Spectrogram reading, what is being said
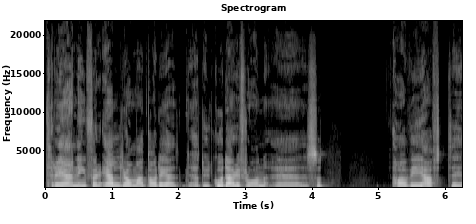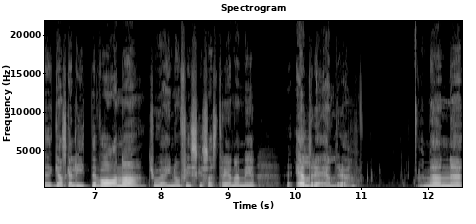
träning för äldre, om man tar det, att utgå därifrån, eh, så har vi haft eh, ganska lite vana, tror jag, inom Friskis att träna med äldre äldre. Men eh,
